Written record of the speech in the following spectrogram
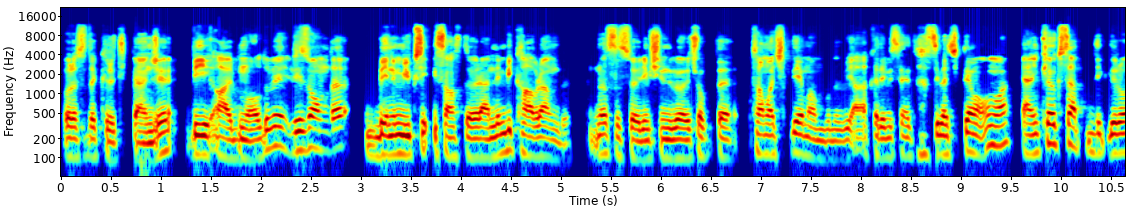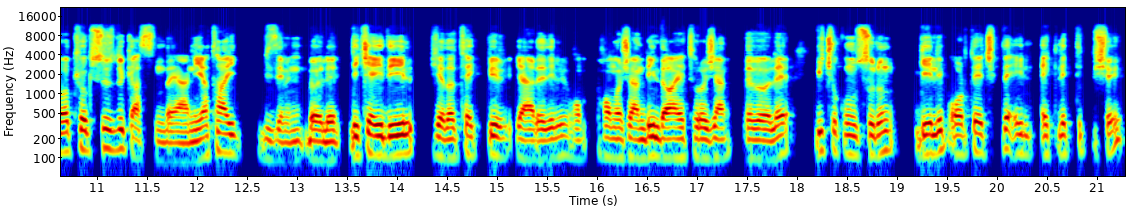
orası da kritik bence bir albüm oldu ve Rizom da benim yüksek lisansta öğrendiğim bir kavramdı. Nasıl söyleyeyim şimdi böyle çok da tam açıklayamam bunu bir akademisyen etasıyla açıklayamam ama yani kök sap dedikleri o köksüzlük aslında yani yatay bir zemin böyle dikey değil ya da tek bir yerde değil homojen değil daha heterojen ve böyle birçok unsurun gelip ortaya çıktığı eklektik bir şey.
